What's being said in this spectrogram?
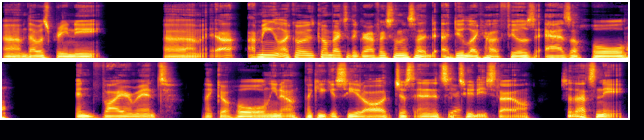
um, that was pretty neat. Um, I, I mean, like I was going back to the graphics on this. I, I do like how it feels as a whole environment, like a whole, you know, like you can see it all just and it's a Yeah. 2D style. So that's neat.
